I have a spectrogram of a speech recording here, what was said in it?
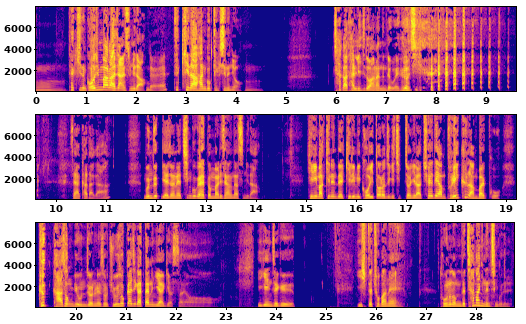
음. 택시는 거짓말을 하지 않습니다. 네. 특히나 한국 택시는요. 음. 차가 달리지도 않았는데 왜 그러지? 생각하다가 문득 예전에 친구가 했던 말이 생각났습니다. 길이 막히는데 기름이 거의 떨어지기 직전이라 최대한 브레이크를 안 밟고 극 가성비 운전을 해서 주유소까지 갔다는 이야기였어요. 이게 이제 그 20대 초반에 돈은 없는데 차만 있는 친구들에게서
